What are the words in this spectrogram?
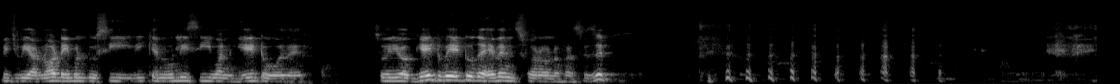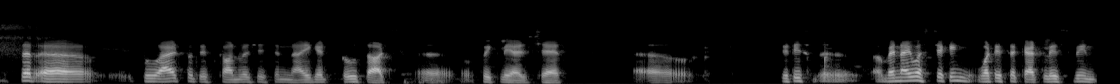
which we are not able to see, we can only see one gate over there. So your gateway to the heavens for all of us, is it? Sir, uh, to add to this conversation, I get two thoughts. Uh, quickly, I'll share. Uh, it is uh, when I was checking what is a catalyst means.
